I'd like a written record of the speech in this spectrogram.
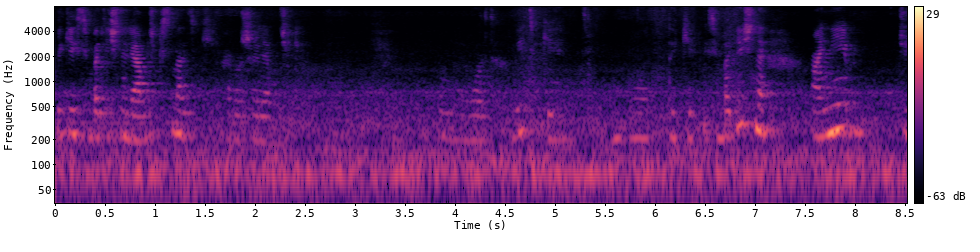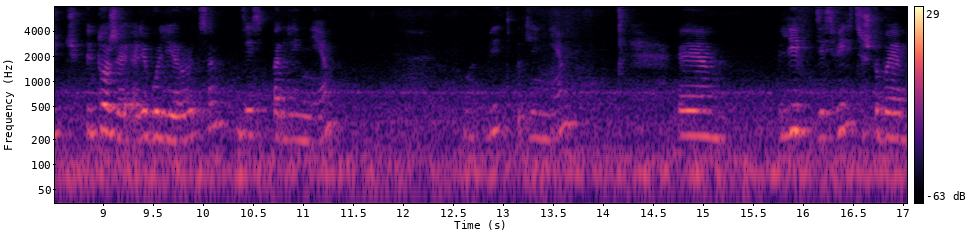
Такие симпатичные лямочки, смотрите, хорошие лямочки. Вот, видите, вот такие симпатичные. Они чуть-чуть тоже регулируются здесь по длине. Вот, видите, по длине. Э, лифт здесь, видите, чтобы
